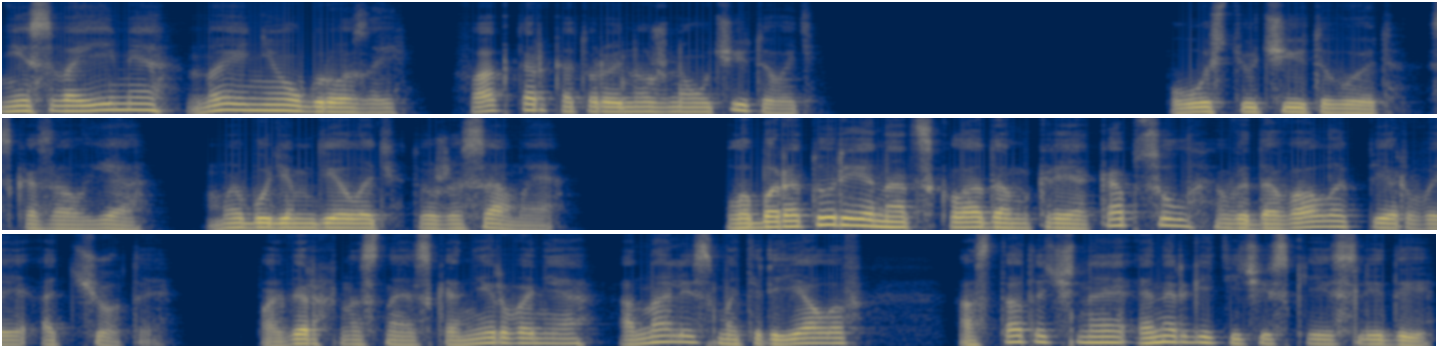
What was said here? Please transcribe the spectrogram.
«Не своими, но и не угрозой. Фактор, который нужно учитывать». «Пусть учитывают», – сказал я. «Мы будем делать то же самое». Лаборатория над складом криокапсул выдавала первые отчеты. Поверхностное сканирование, анализ материалов, остаточные энергетические следы.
